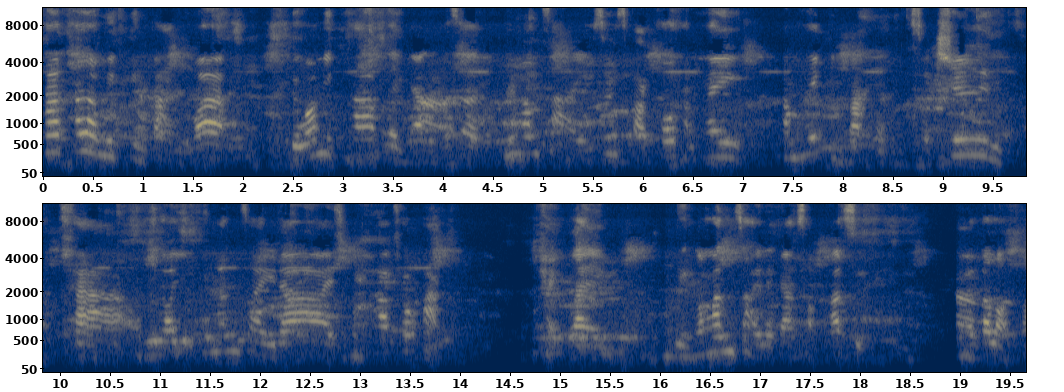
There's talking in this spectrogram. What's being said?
ถ้าถ้าเรามีกลิ่นปากหรือว่า หรือว่ามีคราบอะไรอย่างเงี้ยเราก็จะไม่มั่นใจซึ่งสปาร์โคทำให้ทำให้กลิ่นปากของสดชื่นขาวมีรอยยิ้มที่มั่นใจได้สุขภาพช่องปากแข็งแรงหญิงก็มั่นใจในการสัมภาษณ์สื่อตลอดไป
